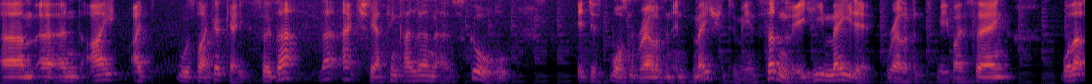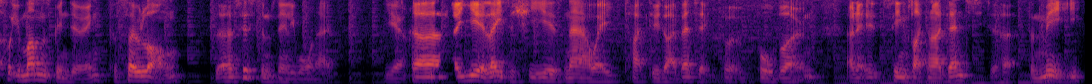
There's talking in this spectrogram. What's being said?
Um, uh, and I, I was like, okay, so that, that actually, I think I learned that at school. It just wasn't relevant information to me. And suddenly he made it relevant to me by saying, well, that's what your mum's been doing for so long that her system's nearly worn out. Yeah. Uh, a year later, she is now a type 2 diabetic, full blown, and it, seems like an identity to her. For me,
